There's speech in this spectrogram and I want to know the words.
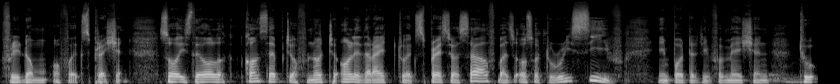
freedom of expression. So it's the whole concept of not only the right to express yourself, but also to receive important information, to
